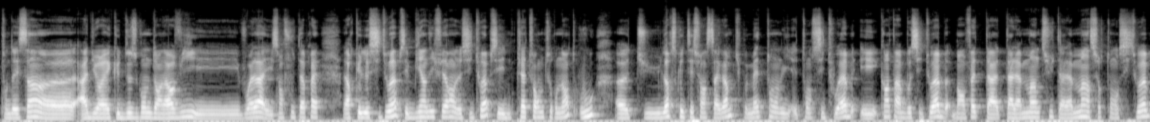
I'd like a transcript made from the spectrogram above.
ton dessin a duré que deux secondes dans leur vie et voilà, ils s'en foutent après. Alors que le site web, c'est bien différent. Le site web, c'est une plateforme tournante où tu, lorsque tu es sur Instagram, tu peux mettre ton, ton site web et quand tu as un beau site web, bah en fait, tu as, la main dessus, tu as la main sur ton site web,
